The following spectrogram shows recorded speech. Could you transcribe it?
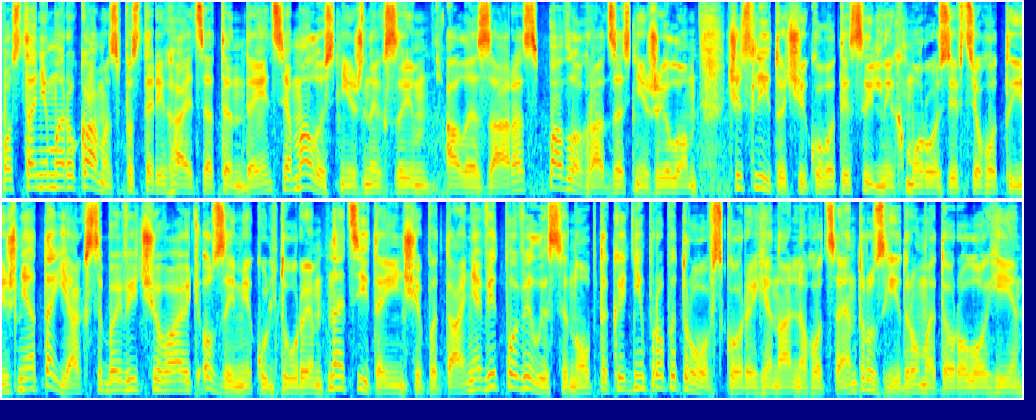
Останніми роками спостерігається тенденція малосніжних зим, але зараз Павлоград засніжило. Чи слід очікувати сильних морозів цього тижня та як себе відчувають озимі культури? На ці та інші питання відповіли синоптики Дніпропетровського регіонального центру з гідрометеорології.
